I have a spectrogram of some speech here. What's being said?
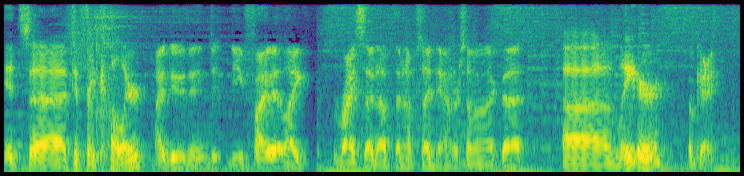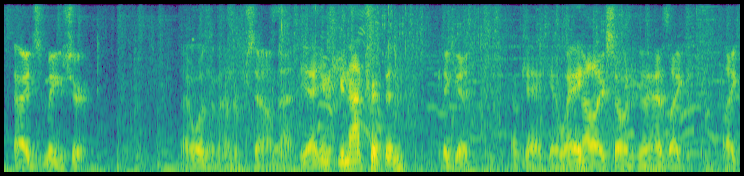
its uh, different color? I do. Then do you fight it like right side up, then upside down, or something like that? Uh, later. Okay. All right, just making sure. I wasn't 100 percent on that. Yeah, you're, you're not tripping. Okay, good. Okay, get away. Not like someone who has like like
